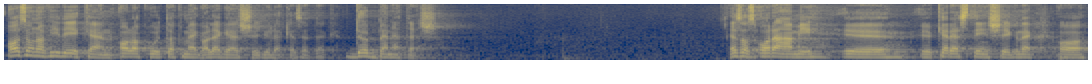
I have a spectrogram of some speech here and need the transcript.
Azon a vidéken alakultak meg a legelső gyülekezetek. Döbbenetes. Ez az arámi kereszténységnek, a,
